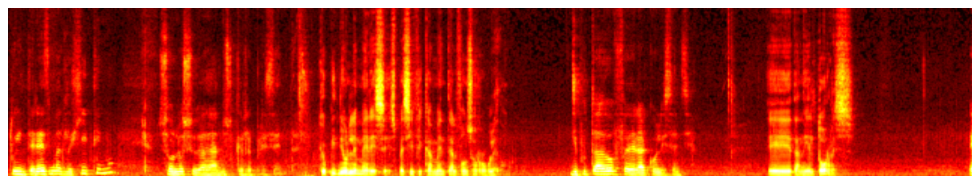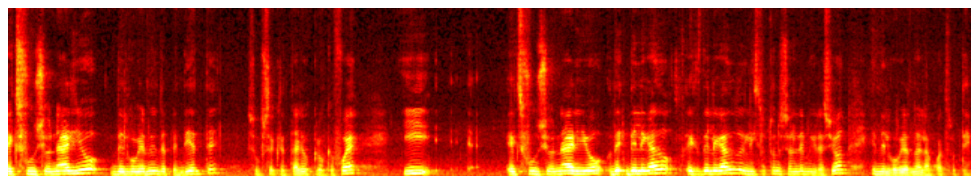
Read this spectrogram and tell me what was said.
tu interés más legítimo son los ciudadanos que representas. ¿Qué opinión le merece específicamente Alfonso Robledo? Diputado federal con licencia. Eh, Daniel Torres exfuncionario del gobierno independiente, subsecretario creo que fue, y exfuncionario, delegado, exdelegado del Instituto Nacional de Migración en el gobierno de la 4T.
